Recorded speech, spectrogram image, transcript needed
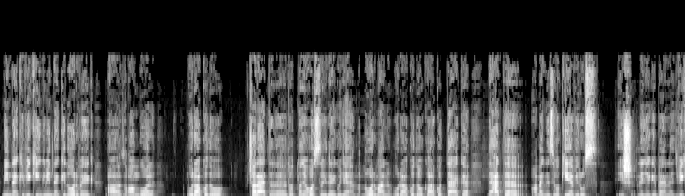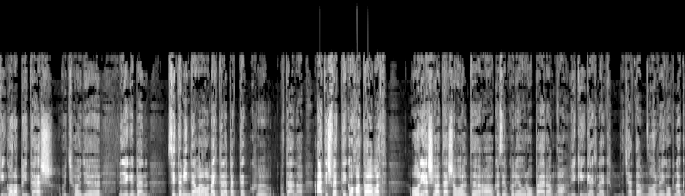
mindenki viking, mindenki norvég, az angol uralkodó családot nagyon hosszú ideig ugye norman uralkodók alkották, de hát ha megnézzük a kievi rusz is lényegében egy viking alapítás, úgyhogy lényegében szinte mindenhol, ahol megtelepettek, utána át is vették a hatalmat, óriási hatása volt a középkori Európára a vikingeknek, vagy hát a norvégoknak.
